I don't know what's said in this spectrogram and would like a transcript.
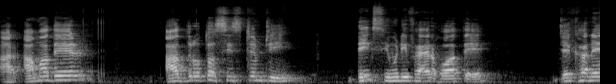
আর আমাদের আর্দ্রতা সিস্টেমটি ডিক্স হিউমিডিফায়ার হওয়াতে, যেখানে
